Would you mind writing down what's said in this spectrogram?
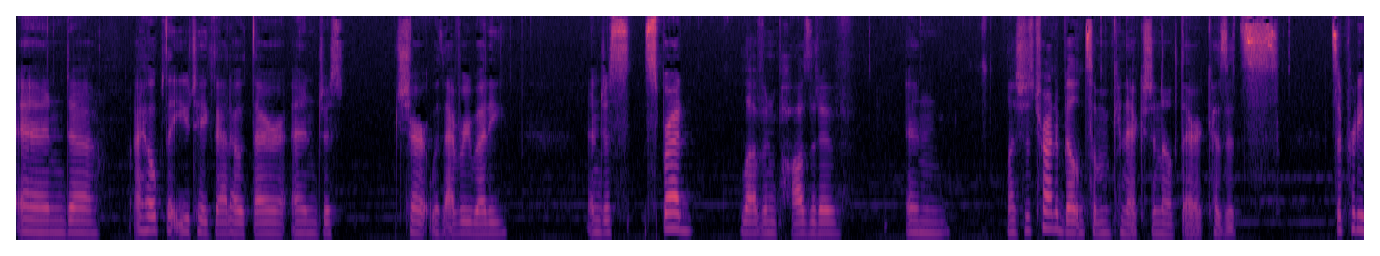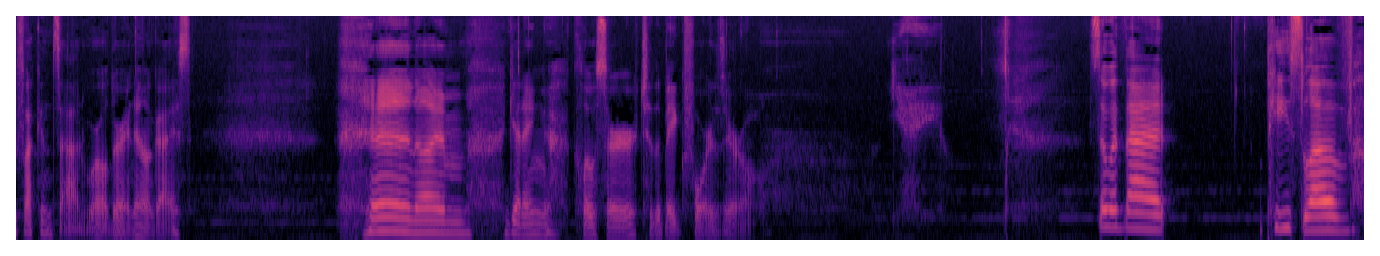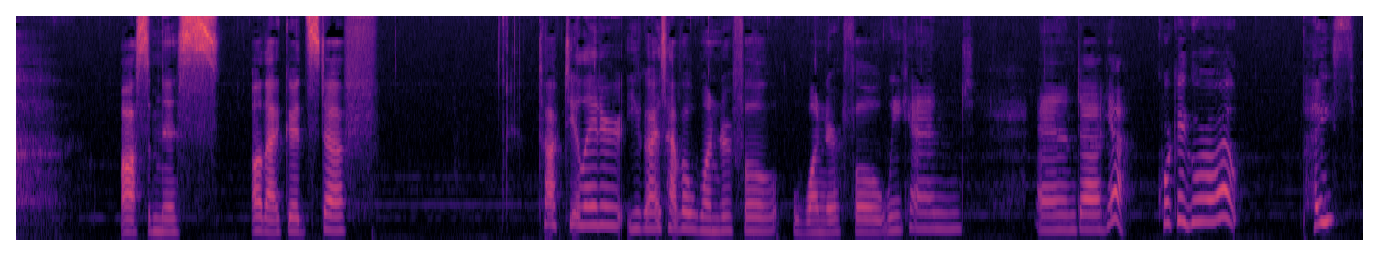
And uh, I hope that you take that out there and just share it with everybody and just spread love and positive and let's just try to build some connection out there cuz it's it's a pretty fucking sad world right now, guys. And I'm getting closer to the big 4 0. Yay. So, with that, peace, love, awesomeness, all that good stuff. Talk to you later. You guys have a wonderful, wonderful weekend. And uh, yeah, Quirky Guru out. Peace.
